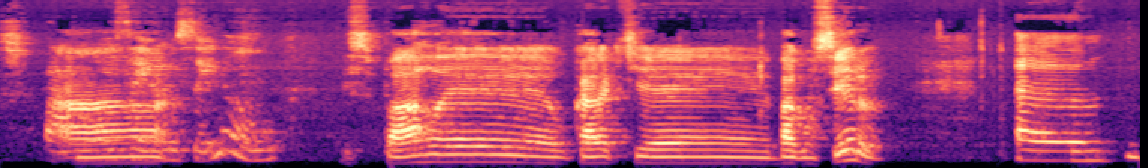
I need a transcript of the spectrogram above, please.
Esparro, ah, não sei, não. Esparro é o cara que é bagunceiro? Uh,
